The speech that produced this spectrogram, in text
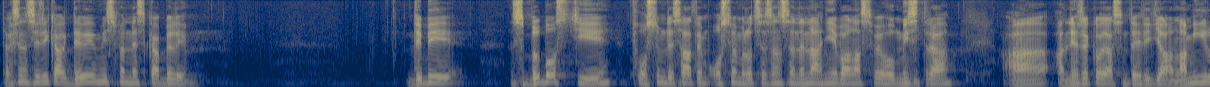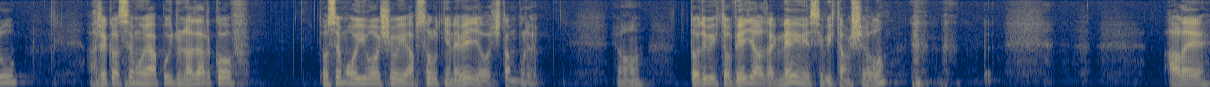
tak jsem si říkal, kde by my jsme dneska byli. Kdyby z blbosti v 88. roce jsem se nenahněval na svého mistra a, a neřekl, já jsem tehdy dělal na míru a řekl jsem mu, já půjdu na Darkov. To jsem o Ivošovi absolutně nevěděl, že tam bude. Jo? To, kdybych to věděl, tak nevím, jestli bych tam šel. Ale e,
